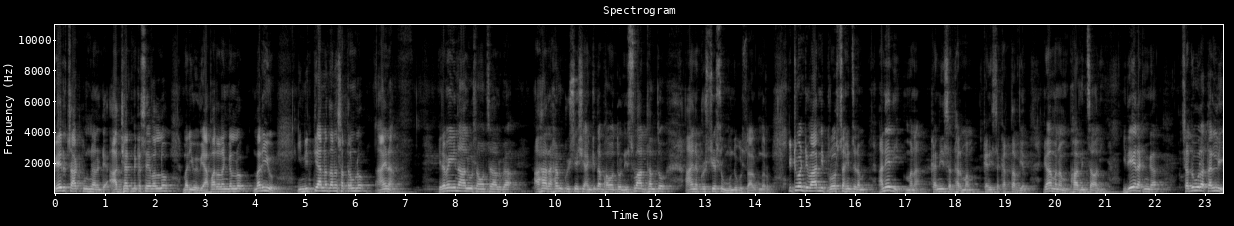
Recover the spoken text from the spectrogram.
పేరు చాటుకుంటున్నారంటే ఆధ్యాత్మిక సేవల్లో మరియు వ్యాపార రంగంలో మరియు ఈ నిత్యాన్నదాన సత్రంలో ఆయన ఇరవై నాలుగు సంవత్సరాలుగా అహరహం కృషి చేసి అంకిత భావంతో నిస్వార్థంతో ఆయన కృషి చేస్తూ ముందుకు సాగుతున్నారు. ఇటువంటి వారిని ప్రోత్సహించడం అనేది మన కనీస ధర్మం కనీస కర్తవ్యంగా మనం భావించాలి. ఇదే రకంగా చదువుల తల్లి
